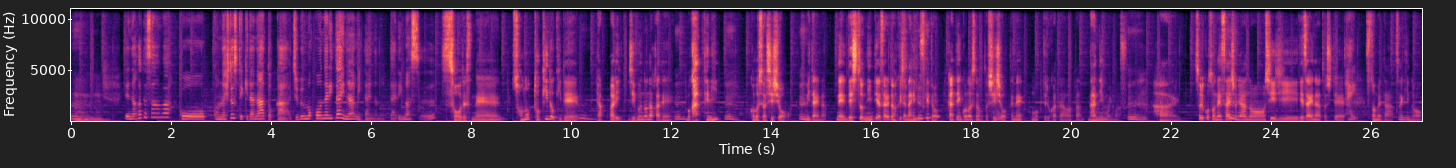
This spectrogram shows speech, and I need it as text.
うん、うんで永田さんはこうこんな人素敵だなとか自分もこうなりたいなみたいなのってあります？そうですね、うん、その時々で、やっぱり自分の中で、もう勝手に、この人は師匠みたいな、ね弟子と認定されたわけじゃないんですけど勝手にこの人のことを師匠ってね、思ってる方はやっぱ何人もいます。はいそれこそね最初にあの CG デザイナーとして勤めた先の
